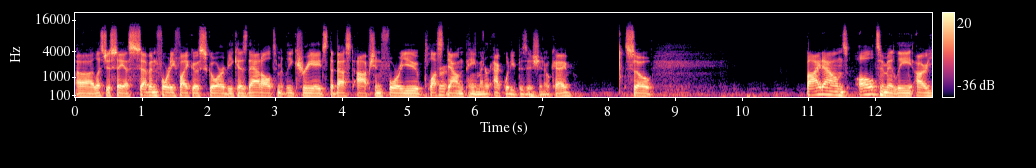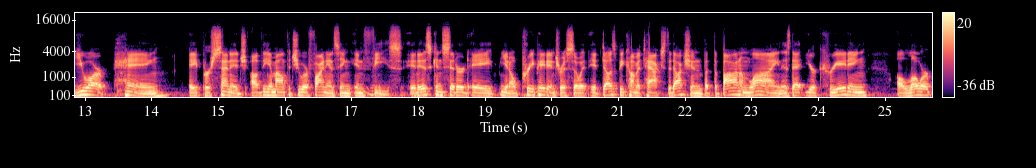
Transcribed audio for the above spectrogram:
uh, let's just say a 740 FICO score because that ultimately creates the best option for you plus Right. down payment or equity position, okay? So buy downs ultimately are you are paying a percentage of the amount that you are financing in fees. It is considered a you know prepaid interest, so it, it does become a tax deduction. But the bottom line is that you're creating a lower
